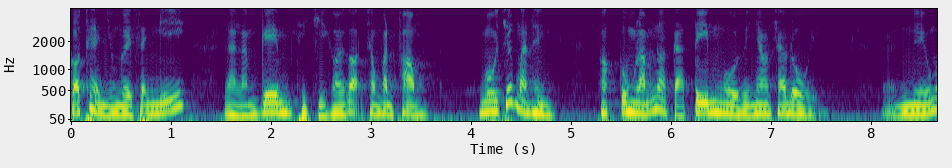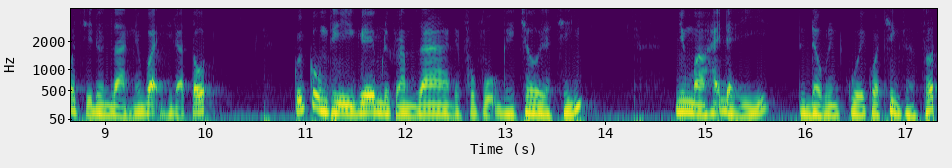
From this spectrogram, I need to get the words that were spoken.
Có thể nhiều người sẽ nghĩ là làm game thì chỉ gói gọn trong văn phòng, ngồi trước màn hình hoặc cùng lắm là cả team ngồi với nhau trao đổi. Nếu mà chỉ đơn giản như vậy thì đã tốt. Cuối cùng thì game được làm ra để phục vụ người chơi là chính. Nhưng mà hãy để ý, từ đầu đến cuối quá trình sản xuất,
